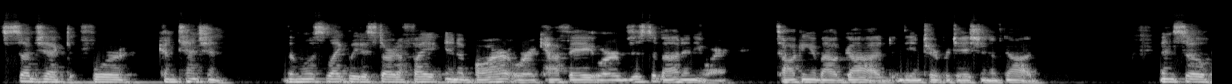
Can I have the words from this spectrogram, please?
subject for contention, the most likely to start a fight in a bar or a cafe or just about anywhere, talking about God, the interpretation of God. And so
